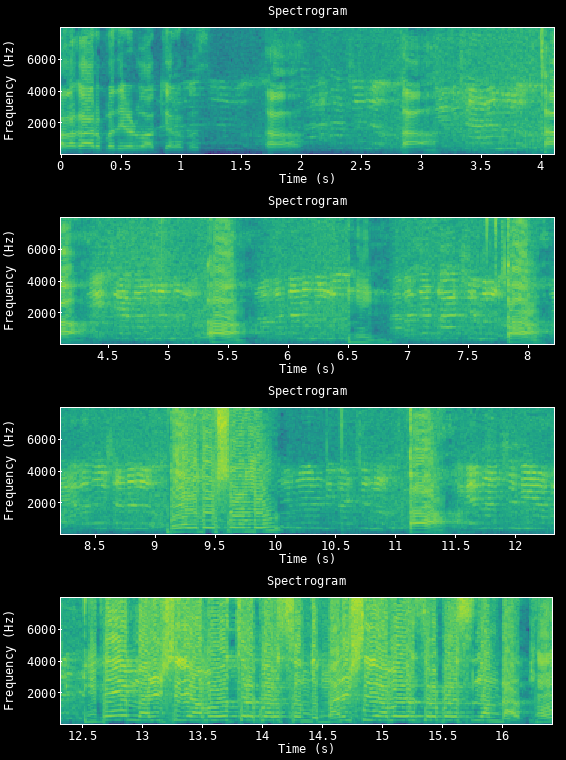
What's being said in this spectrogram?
పదహారు పదిహేడు వాక్యాలకు వస్తాయి దేవదూషణలు ఇదే మనిషిని అపవిత్రపరుస్తుంది మనిషిని అపవిత్రపరుస్తుంది అంట ఏ?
